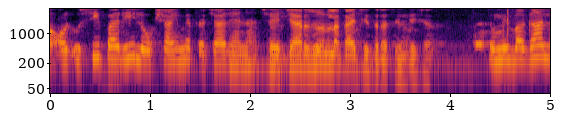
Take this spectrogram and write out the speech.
और उसी पर ही लोकशाही में प्रचार रहना चाहिए। चार जून काय चित्र सिंधी देशाचं? तुम्ही बघाल?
